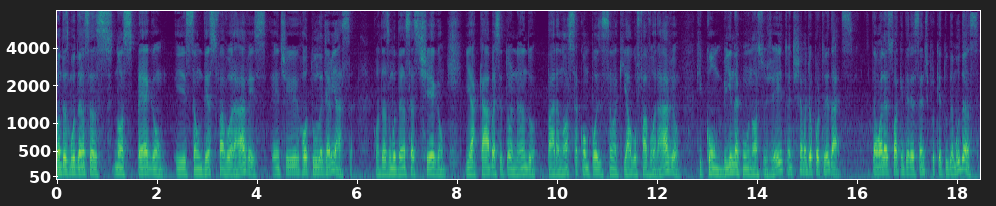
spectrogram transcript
Quando as mudanças nos pegam e são desfavoráveis, a gente rotula de ameaça. Quando as mudanças chegam e acaba se tornando para a nossa composição aqui algo favorável, que combina com o nosso jeito, a gente chama de oportunidades. Então, olha só que interessante, porque tudo é mudança.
